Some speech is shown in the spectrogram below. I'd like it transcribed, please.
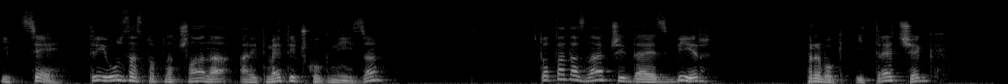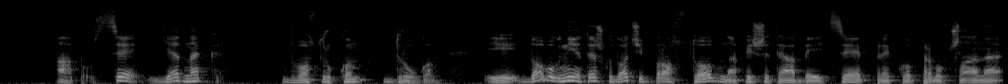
i c tri uzastopna člana aritmetičkog niza, to tada znači da je zbir prvog i trećeg a plus c jednak dvostrukom drugom. I do ovog nije teško doći, prosto napišete a, b i c preko prvog člana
